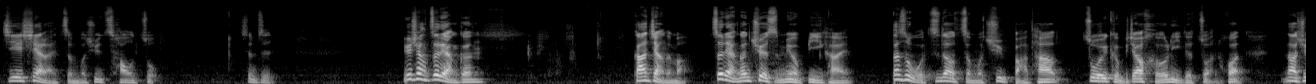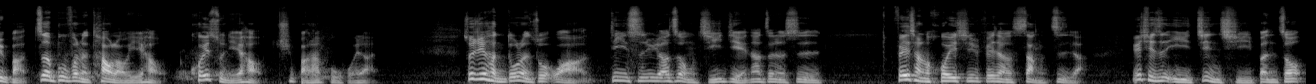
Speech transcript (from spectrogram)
接下来怎么去操作，是不是？因为像这两根，刚刚讲的嘛，这两根确实没有避开。但是我知道怎么去把它做一个比较合理的转换，那去把这部分的套牢也好、亏损也好，去把它补回来。所以很多人说，哇，第一次遇到这种急跌，那真的是非常的灰心、非常的丧志啊。因为其实以近期本周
